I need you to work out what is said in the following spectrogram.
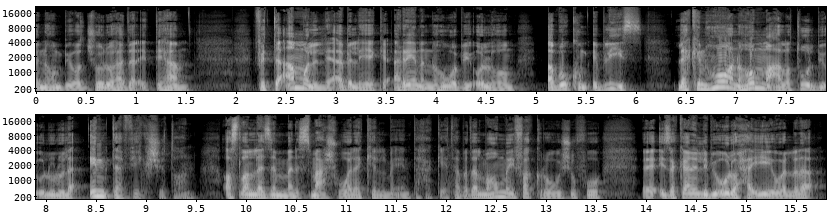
إنهم بيوجهوا له هذا الاتهام. في التأمل اللي قبل هيك قرينا إنه هو بيقول لهم أبوكم إبليس لكن هون هم على طول بيقولوا له لا أنت فيك شيطان أصلا لازم ما نسمعش ولا كلمة أنت حكيتها بدل ما هم يفكروا ويشوفوا إذا كان اللي بيقوله حقيقي ولا لا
